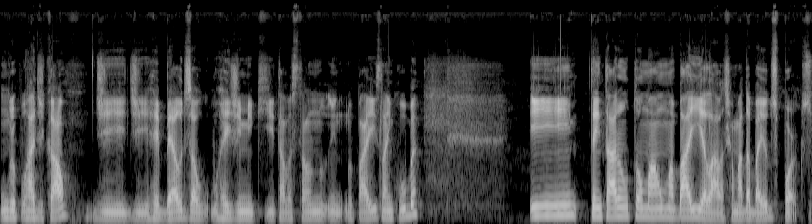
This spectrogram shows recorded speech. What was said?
um grupo radical de, de rebeldes ao regime que estava instalando no, no, país, lá em Cuba, e tentaram tomar uma baía lá, chamada Baía dos Porcos.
